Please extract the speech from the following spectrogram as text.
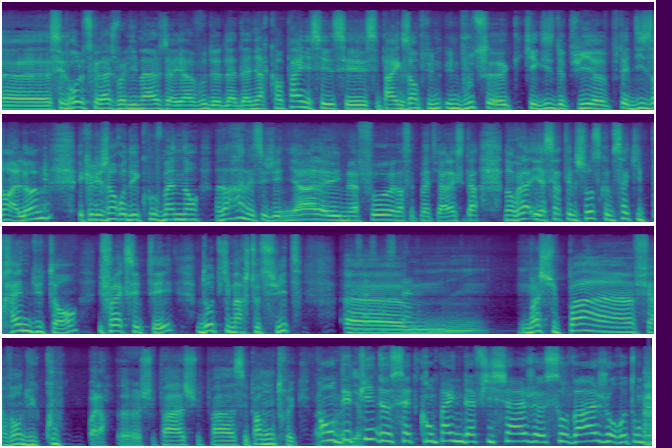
Euh, c'est drôle parce que là, je vois l'image derrière vous de, de, la dernière campagne. C'est par exemple une, une euh, qui existe depuis euh, peut-être dix ans à l'homme et que les gens redécouvrent maintenant. Ah, mais c'est génial, il me la faut dans cette matière-là, etc. Donc voilà, il y a certaines choses comme ça qui prennent du temps. Il faut l'accepter. D'autres qui marchent tout de suite. Euh, moi, je suis pas un fervent du coup voilà, euh, je suis pas, je suis pas, c'est pas mon truc. En dépit de cette campagne d'affichage sauvage aux retombées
